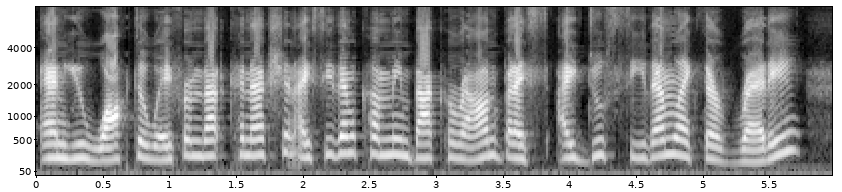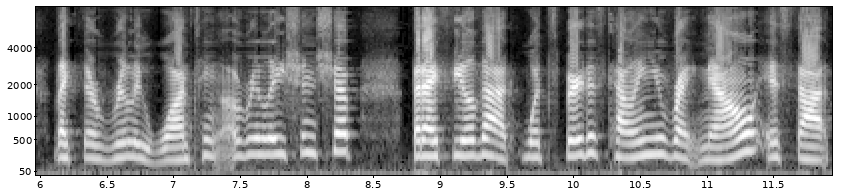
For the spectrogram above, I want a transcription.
and you walked away from that connection, I see them coming back around, but I, I do see them like they're ready, like they're really wanting a relationship. But I feel that what Spirit is telling you right now is that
